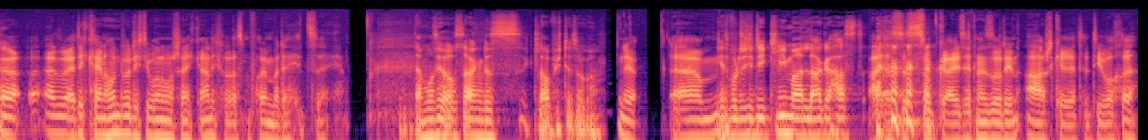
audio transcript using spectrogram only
ja, also hätte ich keinen Hund, würde ich die Wohnung wahrscheinlich gar nicht verlassen, vor allem bei der Hitze. Ey. Da muss ich auch sagen, das glaube ich dir sogar. Ja. Ähm, Jetzt, wo du die Klimaanlage hast. Alter, das ist so geil. Sie hat mir so den Arsch gerettet die Woche.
